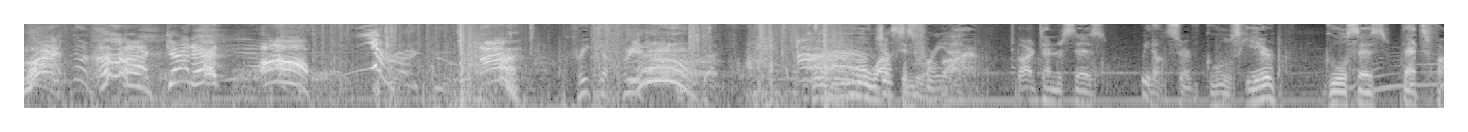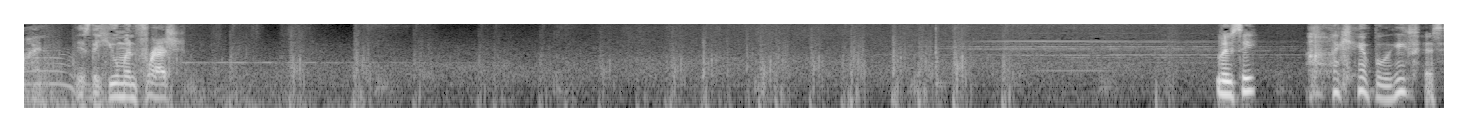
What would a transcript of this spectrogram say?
What? Ah, get it! Oh! Freak to freak. Love Walks justice into a for you. bar. Bartender says, we don't serve ghouls here. Ghoul says, that's fine. Is the human fresh? Lucy? I can't believe it.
